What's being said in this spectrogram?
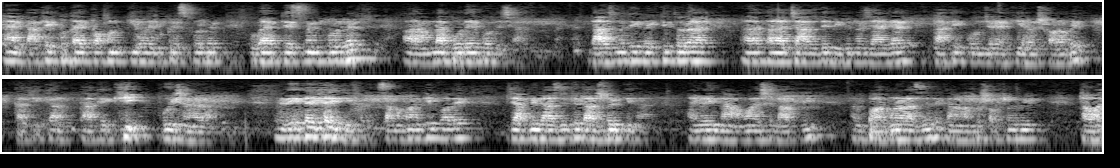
হ্যাঁ কাকে কোথায়, কখন, কীভাবে রিপ্লেস করবেন কোথায় প্লেসমেন্ট করবেন। আর আমরা বোর্ডের পথে চাল রাজনৈতিক ব্যক্তিত্বরা তারা চাল দেয় বিভিন্ন জায়গায়, তাকে কোন জায়গায় কীভাবে সরাবে কাকে কা- কাকে কি পজিশনে রাখবে। মানে এটাই এটাই ডিফারেন্স আমার অনেকেই বলে যে, আপনি রাজনীতিতে আসবেন কিনা? আমি না, আমার এসে লাভ নেই। আমি পারব না রাজনীতি কারণ আমরা সবসময় টাওয়ার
